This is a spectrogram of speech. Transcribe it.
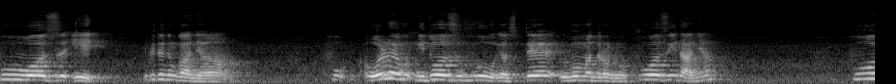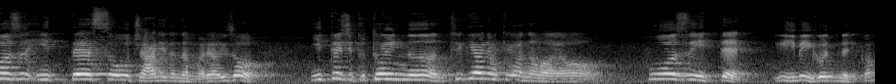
Who was it? 이렇게 되는 거 아니야. who, 원래 it was who였을 때 의문만 들어가면 who was it 아니야? who was it that so John이 된단 말이야. 그래서 이때시 붙어 있는 특이한 형태가 나와요. who was it that 이게 입에 이거 된다니까?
